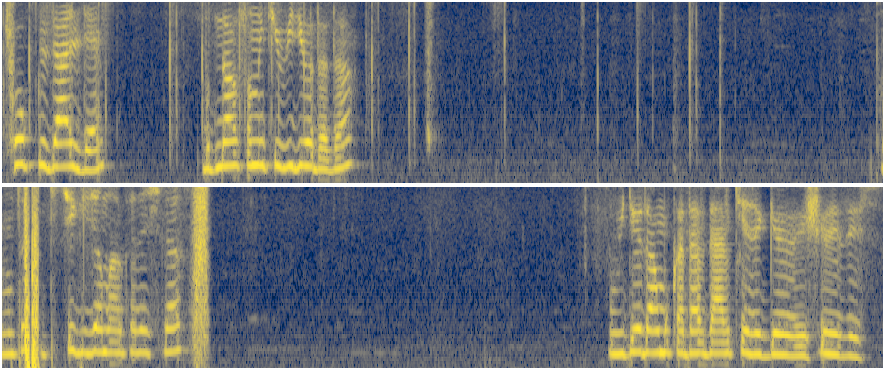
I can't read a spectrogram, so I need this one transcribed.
çok güzeldi. Bundan sonraki videoda da tanıtım iki çekeceğim arkadaşlar. Bu videodan bu kadar da herkese görüşürüz.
